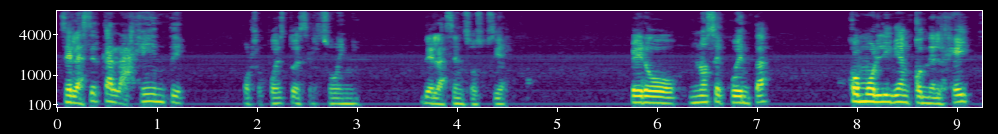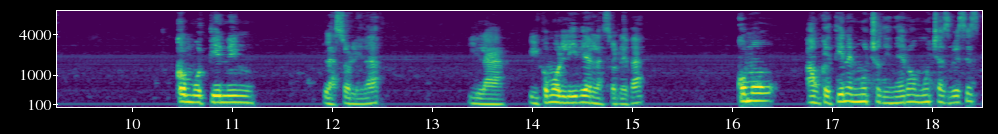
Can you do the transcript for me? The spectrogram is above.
se le acerca a la gente. Por supuesto, es el sueño del ascenso social. Pero no se cuenta cómo lidian con el hate, cómo tienen la soledad y, la, y cómo lidian la soledad. Cómo, aunque tienen mucho dinero, muchas veces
